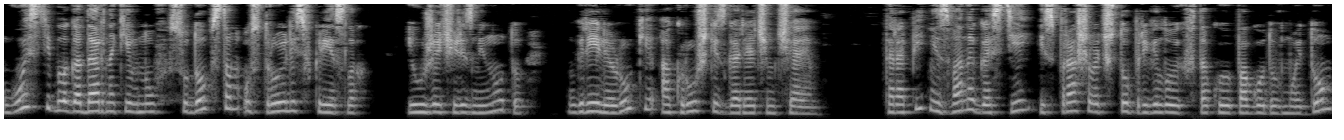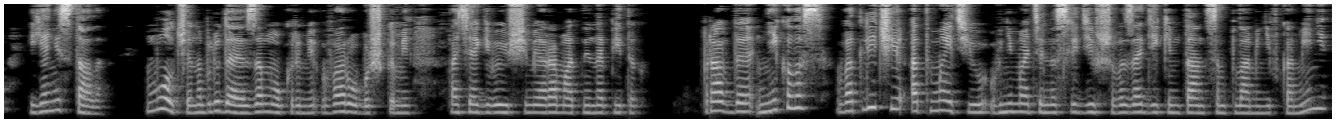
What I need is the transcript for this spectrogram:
Гости, благодарно кивнув, с удобством устроились в креслах и уже через минуту грели руки о кружке с горячим чаем. Торопить незваных гостей и спрашивать, что привело их в такую погоду в мой дом, я не стала, молча наблюдая за мокрыми воробушками, потягивающими ароматный напиток. Правда, Николас, в отличие от Мэтью, внимательно следившего за диким танцем пламени в камине,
